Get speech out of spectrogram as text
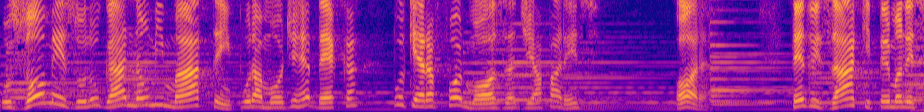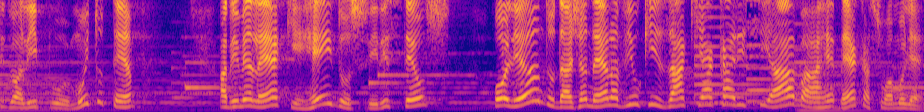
os homens do lugar não me matem por amor de Rebeca, porque era formosa de aparência. Ora, tendo Isaac permanecido ali por muito tempo, Abimeleque, rei dos filisteus, olhando da janela, viu que Isaac acariciava a Rebeca, sua mulher.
